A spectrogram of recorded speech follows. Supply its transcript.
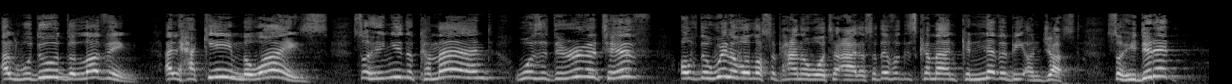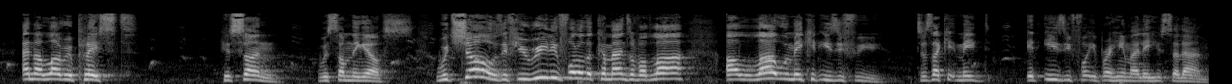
Al-Wudud, the loving. Al-Hakim, the wise. So he knew the command was a derivative of the will of Allah subhanahu wa ta'ala. So therefore this command can never be unjust. So he did it and Allah replaced his son with something else. Which shows if you really follow the commands of Allah, Allah will make it easy for you. Just like it made it easy for Ibrahim alayhi salam.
